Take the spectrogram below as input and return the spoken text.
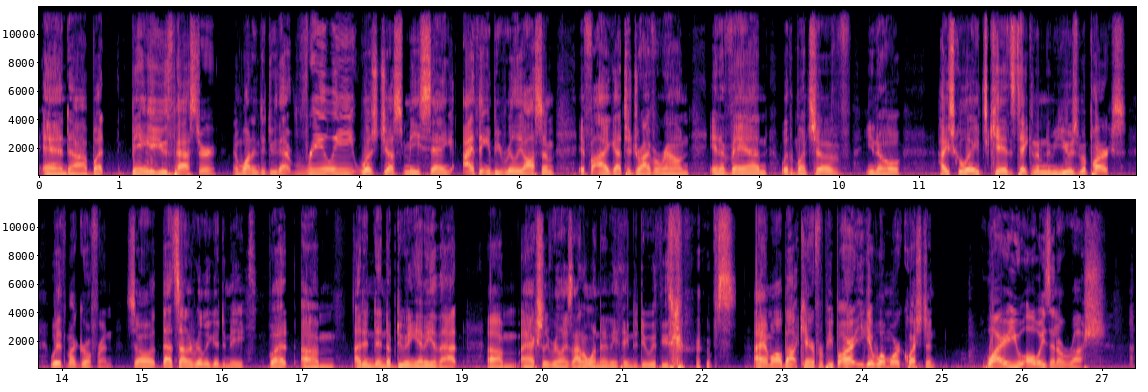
and uh, but being a youth pastor and wanting to do that really was just me saying I think it'd be really awesome if I got to drive around in a van with a bunch of you know high school age kids, taking them to amusement parks with my girlfriend. So that sounded really good to me, but um, I didn't end up doing any of that. Um, I actually realized I don't want anything to do with these groups. I am all about caring for people. All right, you get one more question. Why are you always in a rush?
